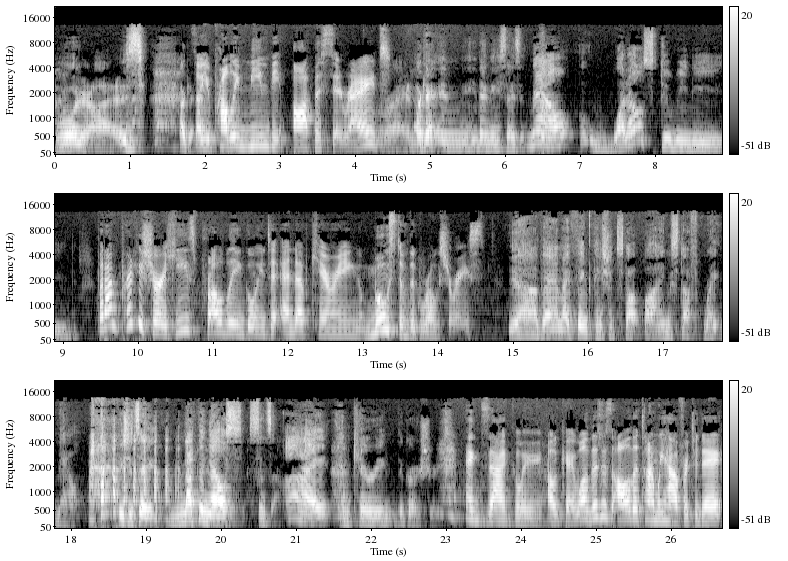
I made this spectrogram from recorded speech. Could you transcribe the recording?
roll your eyes. Okay. So you probably mean the opposite, right? Right. Okay. And then he says, now, what else do we need? But I'm pretty sure he's probably going to end up carrying most of the groceries. Yeah, then I think he should stop buying stuff right now. He should say nothing else since I am carrying the groceries. Exactly. Okay. Well, this is all the time we have for today.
